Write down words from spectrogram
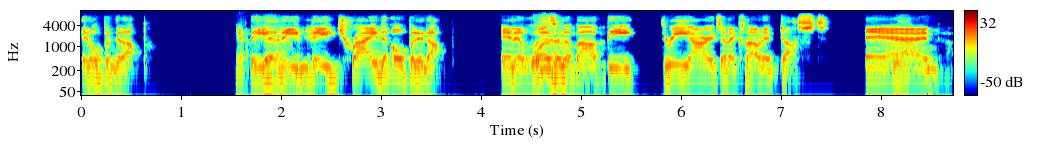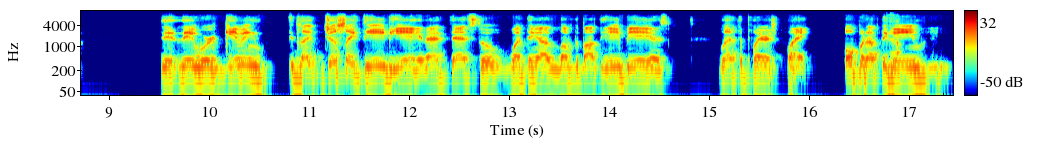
it opened it up. Yeah. They yeah. they they tried to open it up. And it oh, wasn't yeah. about the three yards and a cloud of dust. And yeah. They, they were giving like just like the ABA. That that's the one thing I loved about the ABA is let the players play, open up the yeah. game,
